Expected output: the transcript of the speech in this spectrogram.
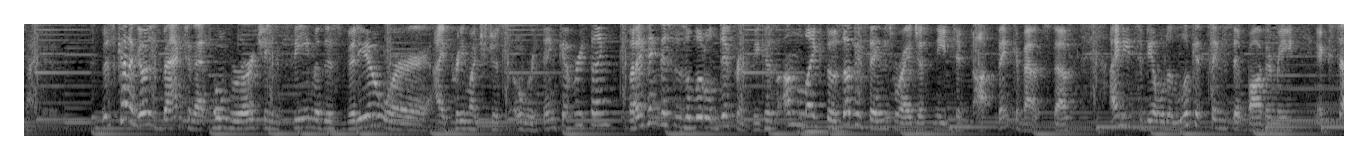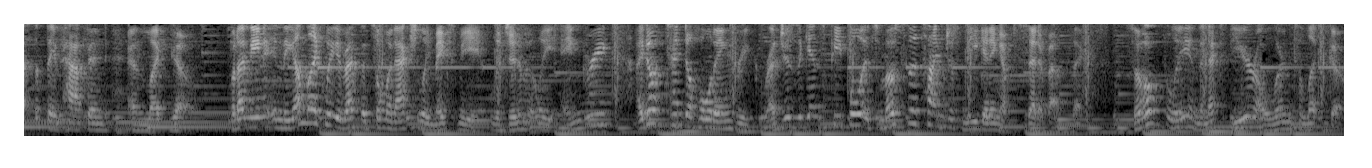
time it is. This kind of goes back to that overarching theme of this video where I pretty much just overthink everything, but I think this is a little different because unlike those other things where I just need to not think about stuff, I need to be able to look at things that bother me, accept that they've happened, and let go. But I mean, in the unlikely event that someone actually makes me legitimately angry, I don't tend to hold angry grudges against people, it's most of the time just me getting upset about things. So hopefully, in the next year, I'll learn to let go.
